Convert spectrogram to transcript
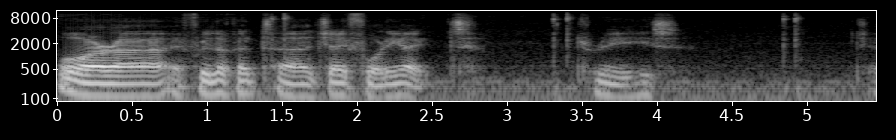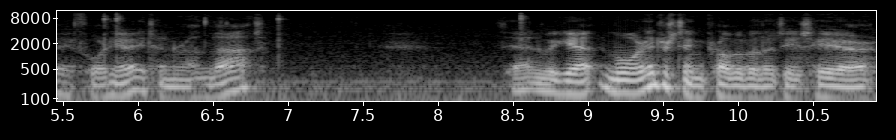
Or uh, if we look at uh, J48, trees, J48 and run that, then we get more interesting probabilities here,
